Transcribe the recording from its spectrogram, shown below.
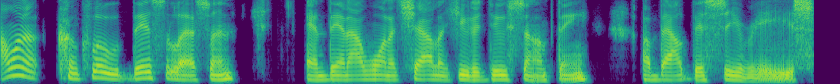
I want to conclude this lesson and then I want to challenge you to do something about this series.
